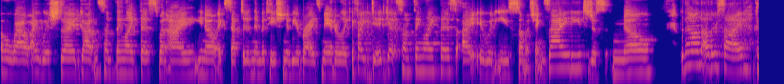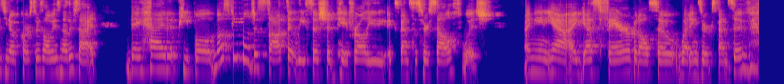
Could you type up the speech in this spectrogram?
"Oh wow, I wish that I had gotten something like this when I, you know, accepted an invitation to be a bridesmaid or like if I did get something like this, I it would ease so much anxiety to just know." But then on the other side, because you know, of course there's always another side, they had people most people just thought that Lisa should pay for all the expenses herself, which I mean, yeah, I guess fair, but also weddings are expensive.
